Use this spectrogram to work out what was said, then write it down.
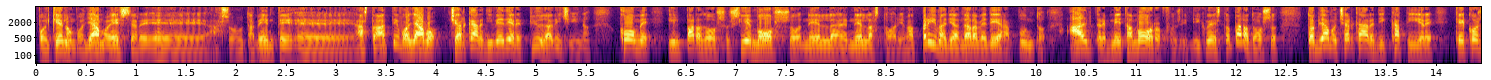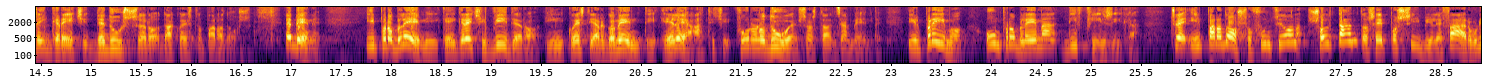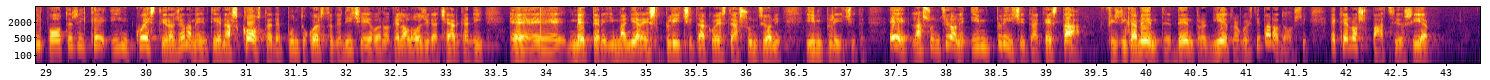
poiché non vogliamo essere eh, assolutamente eh, astratti, vogliamo cercare di vedere più da vicino come il paradosso si è mosso nel, nella storia. Ma prima di andare a vedere appunto altre metamorfosi di questo paradosso, dobbiamo cercare di capire che cosa i greci dedussero da questo paradosso. Ebbene, i problemi che i greci videro in questi argomenti eleatici furono due sostanzialmente. Il primo, un problema di fisica. Cioè il paradosso funziona soltanto se è possibile fare un'ipotesi che in questi ragionamenti è nascosta ed è appunto questo che dicevano, che la logica cerca di eh, mettere in maniera esplicita queste assunzioni implicite. E l'assunzione implicita che sta fisicamente dentro, dietro a questi paradossi è che lo spazio sia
